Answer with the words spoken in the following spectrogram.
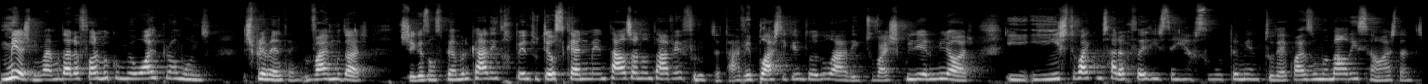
Mesmo, vai mudar a forma como eu olho para o mundo. Experimentem, vai mudar. Chegas a um supermercado e de repente o teu scan mental já não está a ver fruta, está a ver plástico em todo o lado e tu vais escolher melhor. E, e isto vai começar a refletir-se em absolutamente tudo. É quase uma maldição às tantas.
